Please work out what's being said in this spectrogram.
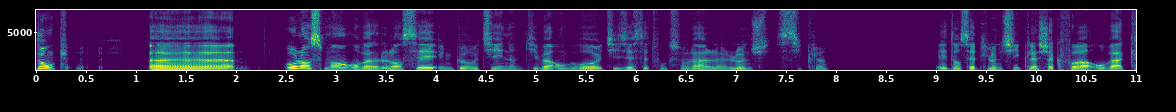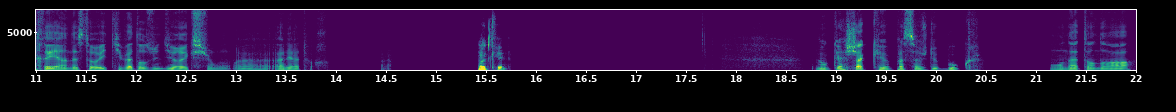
Donc, euh, au lancement, on va lancer une coroutine qui va en gros utiliser cette fonction-là, le launch cycle. Et dans cette launch cycle, à chaque fois, on va créer un astéroïde qui va dans une direction euh, aléatoire. Voilà. Ok. Donc à chaque passage de boucle, on attendra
